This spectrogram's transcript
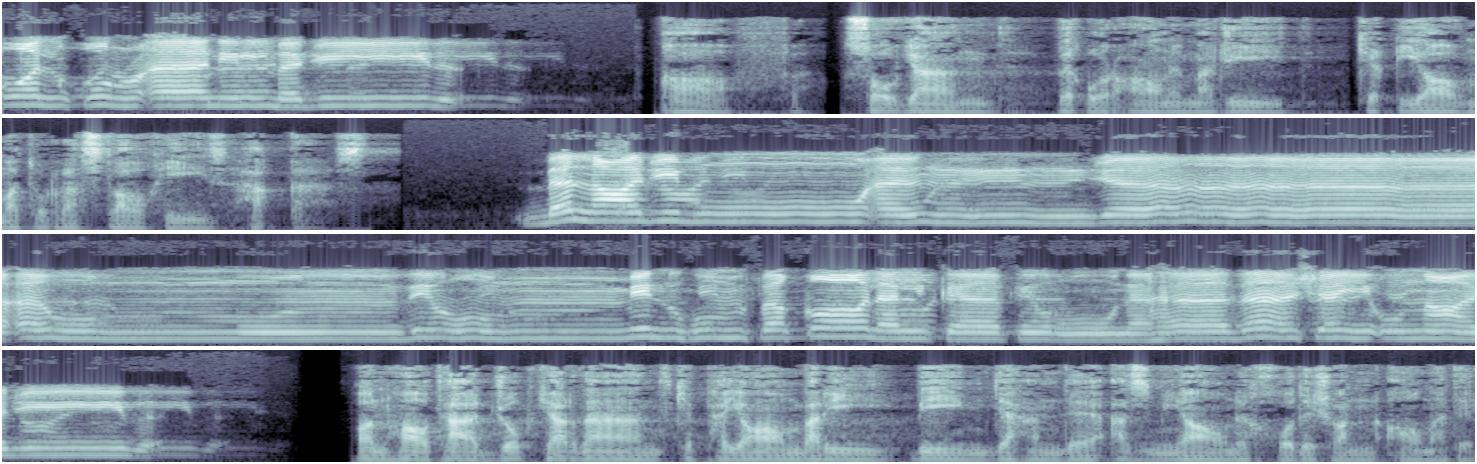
والقرآن المجید. قاف سوگند به قرآن مجید که قیامت و رستاخیز حق است. بل عجبوا ان جاءهم منهم فقال الكافرون هذا شيء عجیب آنها تعجب کردند که پیامبری بیم دهنده از میان خودشان آمده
